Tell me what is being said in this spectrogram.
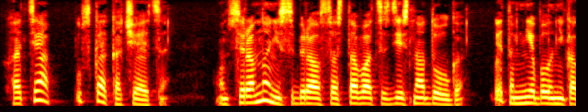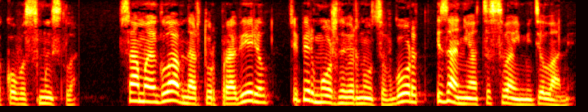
Хотя, пускай качается. Он все равно не собирался оставаться здесь надолго. В этом не было никакого смысла. Самое главное Артур проверил, теперь можно вернуться в город и заняться своими делами.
